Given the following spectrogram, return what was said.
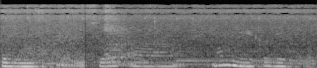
වලින් තමයි. So මම මේක ගෙනගත්තා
